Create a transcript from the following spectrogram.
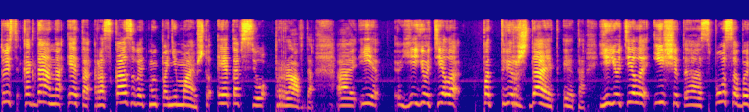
То есть, когда она это рассказывает, мы понимаем, что это все правда. А, и ее тело подтверждает это ее тело ищет а, способы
